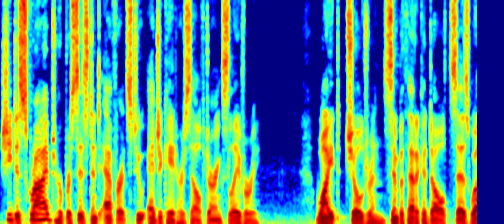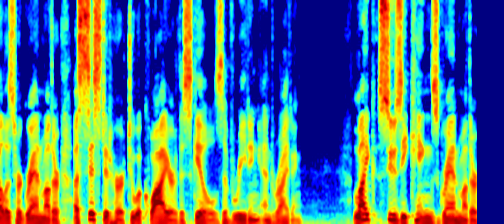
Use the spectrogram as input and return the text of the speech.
she described her persistent efforts to educate herself during slavery. White children, sympathetic adults, as well as her grandmother, assisted her to acquire the skills of reading and writing. Like Susie King's grandmother,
